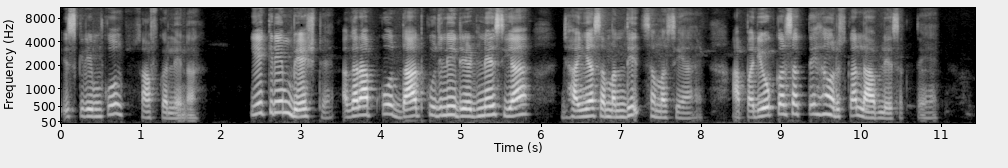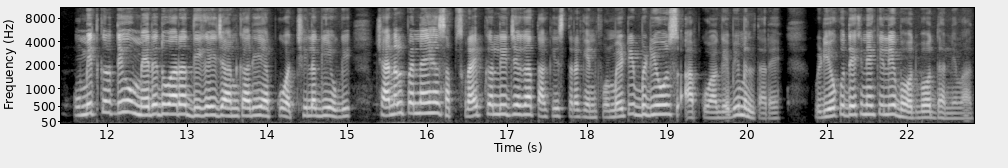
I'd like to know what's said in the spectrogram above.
इस क्रीम को साफ़ कर लेना है। ये क्रीम बेस्ट है। अगर आपको दांत खुजली रेडनेस या झाइयाँ संबंधित समस्या हैं, आप प्रयोग कर सकते हैं और उसका लाभ ले सकते हैं। उम्मीद करती हूँ मेरे द्वारा दी गई जानकारी आपको अच्छी लगी होगी। चैनल पर नए हैं, सब्सक्राइब कर लीजिएगा ताकि इस तरह के इन्फॉर्मेटिव वीडियोस आपको आगे भी मिलता रहे। वीडियो को देखने के लिए बहुत बहुत धन्यवाद।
